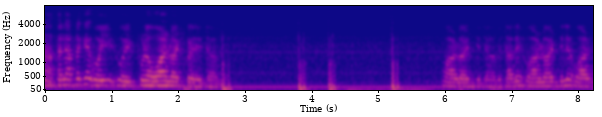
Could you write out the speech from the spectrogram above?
না, তাহলে আপনাকে ওই ওই পুরো ওয়ার্ল্ড ওয়াইড করে দিতে হবে। ওয়ার্ল্ড ওয়াইড দিতে হবে। তাহলে ওয়ার্ল্ড ওয়াইড দিলে ওয়ার্ল্ড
